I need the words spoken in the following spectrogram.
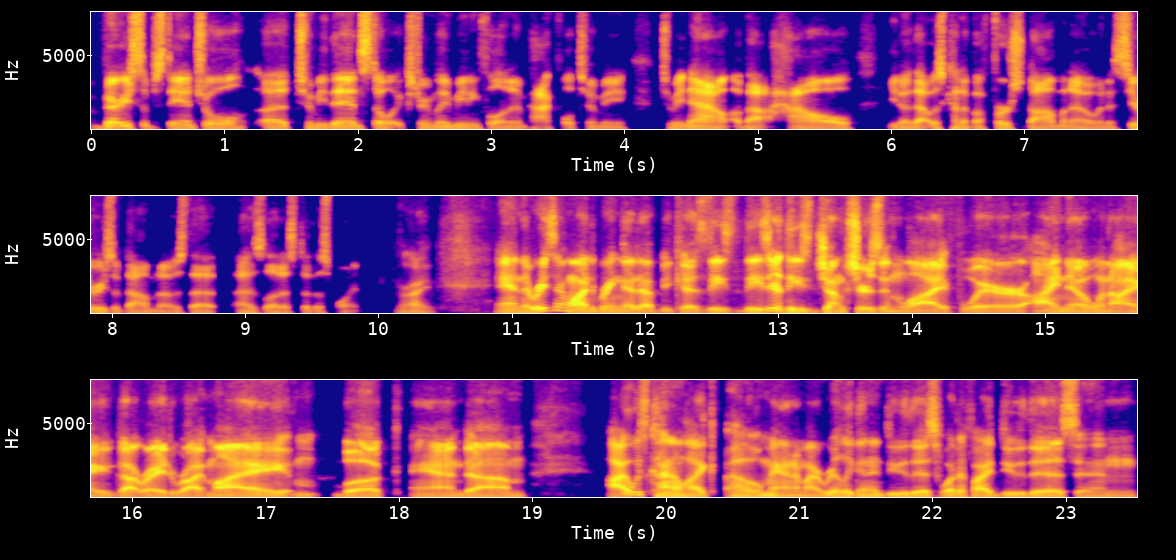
very substantial uh, to me then, still extremely meaningful and impactful to me to me now about how you know that was kind of a first domino in a series of dominoes that has led us to this point. Right, and the reason I wanted to bring that up because these these are these junctures in life where I know when I got ready to write my book and. Um, I was kind of like, oh man, am I really going to do this? What if I do this? And,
